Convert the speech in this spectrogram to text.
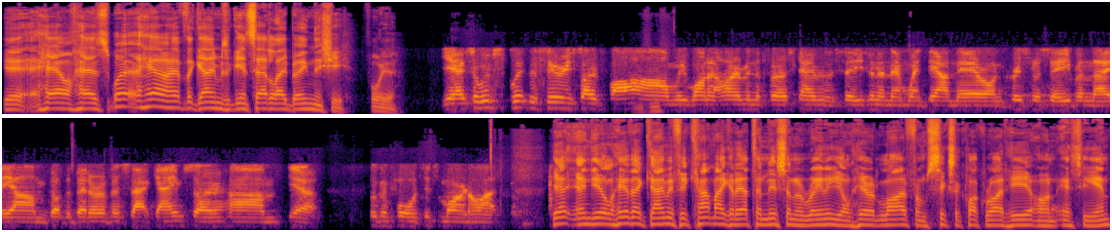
Yeah, how has well, how have the games against Adelaide been this year for you? Yeah, so we've split the series so far. Um, we won at home in the first game of the season, and then went down there on Christmas Eve, and they um, got the better of us that game. So um, yeah, looking forward to tomorrow night. Yeah, and you'll hear that game if you can't make it out to Nissan Arena. You'll hear it live from six o'clock right here on SEN,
